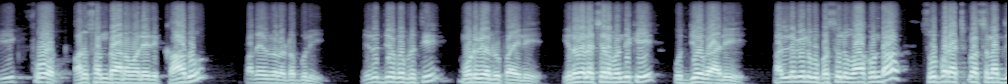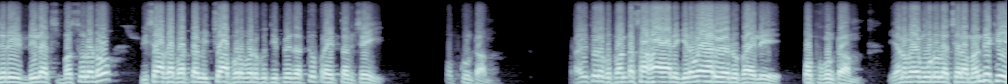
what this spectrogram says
పీక్ ఫోర్ అనుసంధానం అనేది కాదు పదహైదు వందల డబ్బులు. నిరుద్యోగ వృత్తి మూడు వేల రూపాయలు. ఇరవై లక్షల మందికి ఉద్యోగాలు. పల్లె వెలుగు బస్సులు కాకుండా సూపర్ ఎక్స్ప్రెస్ లగ్జరీ డీలక్స్ బస్సులను విశాఖపట్నం ఇచ్చాపురం వరకు తిప్పేటట్టు ప్రయత్నం చేయి. ఒప్పుకుంటాం. రైతులకు పంట సహాయానికి ఇరవై ఆరు వేల రూపాయలు. ఒప్పుకుంటాం. ఎనభై మూడు లక్షల మందికి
